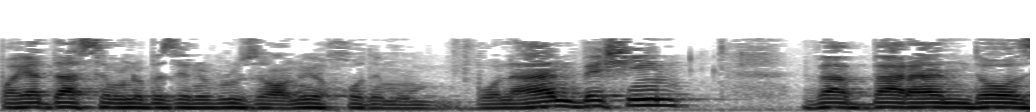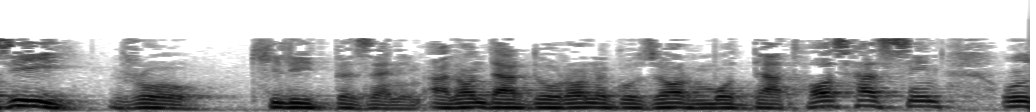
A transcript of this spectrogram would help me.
باید دستمون رو بزنیم رو زانوی خودمون. بلند بشیم و براندازی رو کلید بزنیم. الان در دوران گذار مدت هاست هستیم. اون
